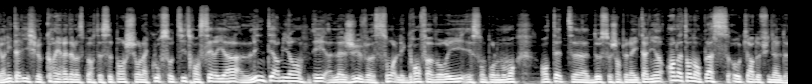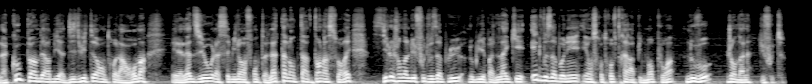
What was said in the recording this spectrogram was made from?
Et en Italie, le Corriere dello Sport se penche sur la course au titre en Serie A. L'Inter Milan et la Juve sont les grands favoris et sont pour le moment en tête de ce championnat italien. En attendant, place au quart de finale de la Coupe. Un derby à 18h entre la Roma et la Lazio. La Milan l'Atalanta dans la soirée. Si le journal du foot vous a plu, n'oubliez pas de liker et de vous abonner. Et on se retrouve très rapidement pour un nouveau journal du foot.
